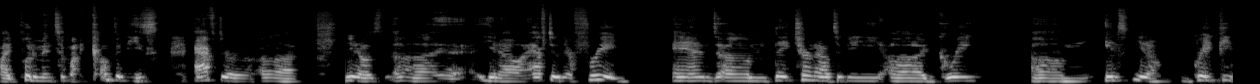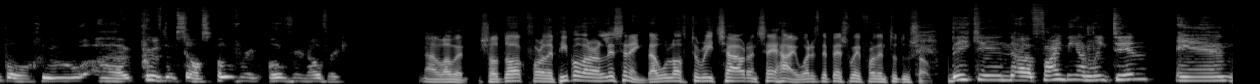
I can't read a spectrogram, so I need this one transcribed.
I put them into my companies after, uh, you know, uh, you know, after they're free and um, they turn out to be uh, great um, in, you know, great people who uh, prove themselves over and over and over again. I love it. So, Doug, for the people that are listening that would love to reach out and say hi, what is the best way for them to do so? They can uh, find me on LinkedIn and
